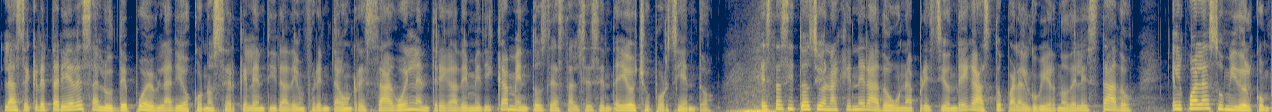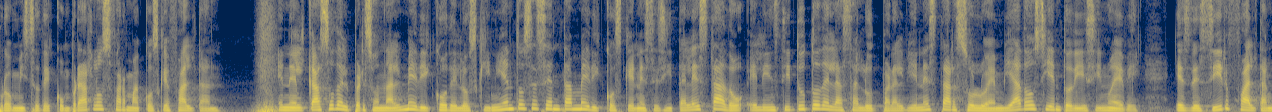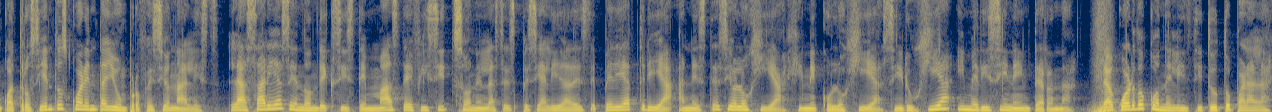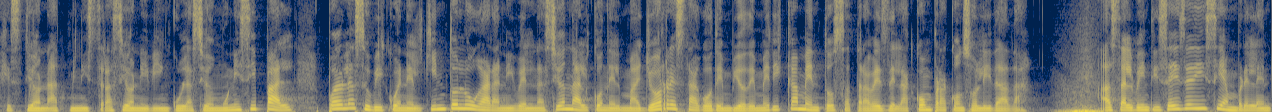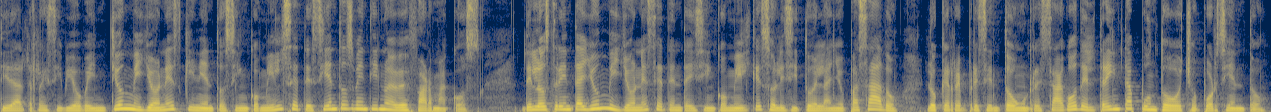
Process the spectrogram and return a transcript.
La Secretaría de Salud de Puebla dio a conocer que la entidad enfrenta un rezago en la entrega de medicamentos de hasta el 68%. Esta situación ha generado una presión de gasto para el gobierno del estado, el cual ha asumido el compromiso de comprar los fármacos que faltan. En el caso del personal médico, de los 560 médicos que necesita el Estado, el Instituto de la Salud para el Bienestar solo ha enviado 119, es decir, faltan 441 profesionales. Las áreas en donde existe más déficit son en las especialidades de pediatría, anestesiología, ginecología, cirugía y medicina interna. De acuerdo con el Instituto para la Gestión, Administración y Vinculación Municipal, Puebla se ubicó en el quinto lugar a nivel nacional con el mayor rezago de envío de medicamentos a través de la compra consolidada. Hasta el 26 de diciembre, la entidad recibió 21.505.729 fármacos, de los 31.075.000 que solicitó el año pasado, lo que representó un rezago del 30.8%.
